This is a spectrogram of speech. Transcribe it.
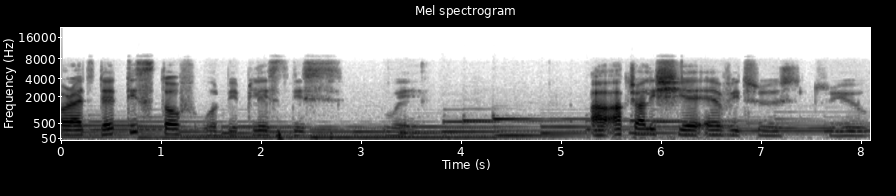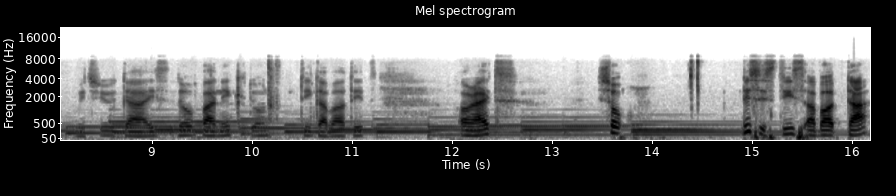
all right then this stuff would be placed this way I'll actually share every tools to you with you guys. Don't panic, don't think about it. Alright. So this is this about that.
